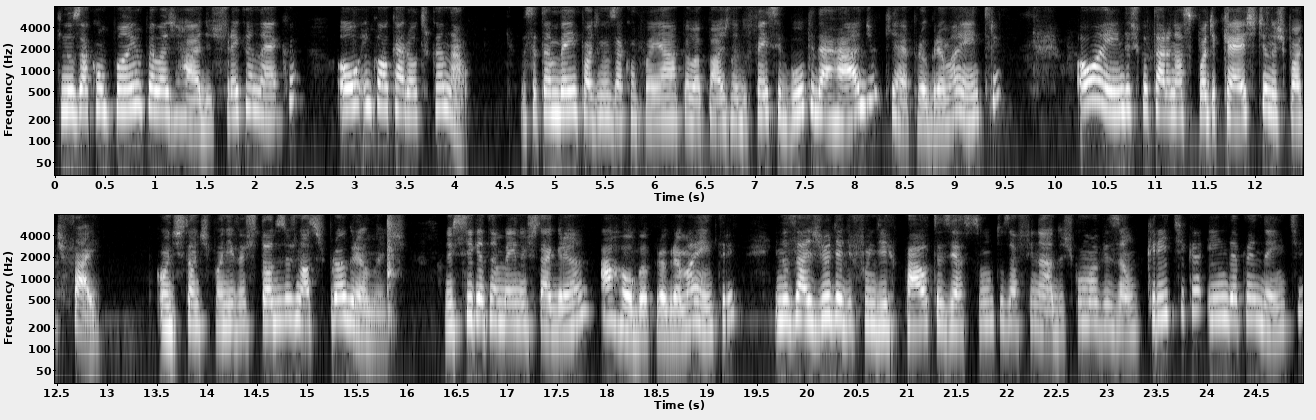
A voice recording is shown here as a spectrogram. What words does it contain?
que nos acompanham pelas rádios Freicaneca ou em qualquer outro canal. Você também pode nos acompanhar pela página do Facebook da rádio, que é Programa Entre, ou ainda escutar o nosso podcast no Spotify, onde estão disponíveis todos os nossos programas. Nos siga também no Instagram, arroba Programa Entre, e nos ajude a difundir pautas e assuntos afinados com uma visão crítica e independente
